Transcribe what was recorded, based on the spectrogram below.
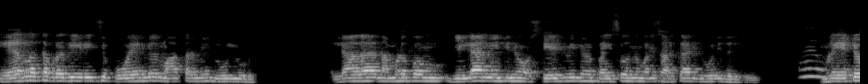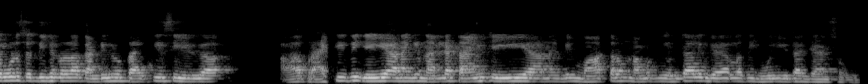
കേരളത്തെ പ്രതികരിച്ച് പോയെങ്കിൽ മാത്രമേ ജോലി കൊടുക്കൂ അല്ലാതെ നമ്മളിപ്പം ജില്ലാ മീറ്റിനോ സ്റ്റേറ്റ് മീറ്റിനോ പ്രൈസോ എന്ന് പറഞ്ഞ് സർക്കാർ ജോലി തരത്തില്ല നമ്മൾ ഏറ്റവും കൂടുതൽ ശ്രദ്ധിക്കേണ്ടത് കണ്ടിന്യൂ പ്രാക്ടീസ് ചെയ്യുക. ആ പ്രാക്ടീസ് ചെയ്യുകയാണെങ്കിൽ നല്ല ടൈം ചെയ്യുകയാണെങ്കിൽ മാത്രം നമുക്ക് എന്തായാലും കേരളത്തിൽ ജോലി കിട്ടാൻ ചാൻസ് ഉള്ളൂ.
